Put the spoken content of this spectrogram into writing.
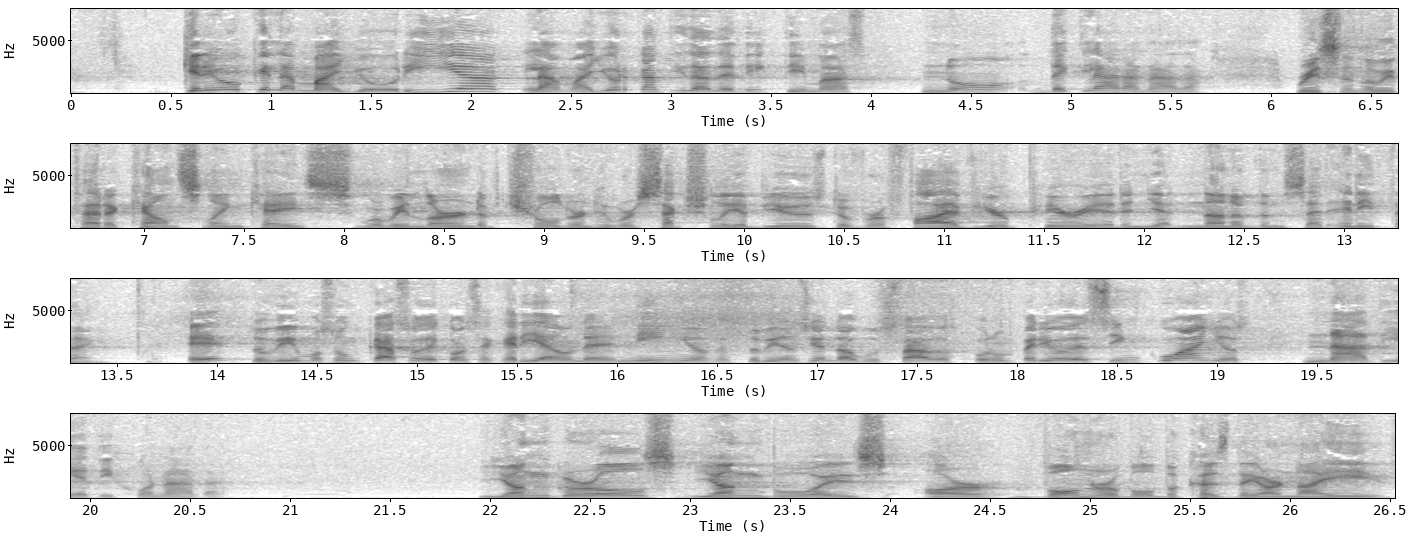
Creo que la mayoría, la mayor cantidad de víctimas no declara nada. Recently, we've had a counseling case where we learned of children who were sexually abused over a five year period, and yet none of them said anything. Eh, tuvimos un caso de consejería donde niños estuvieron siendo abusados por un periodo de cinco años. Nadie dijo nada. Young girls, young boys are vulnerable because they are naive.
